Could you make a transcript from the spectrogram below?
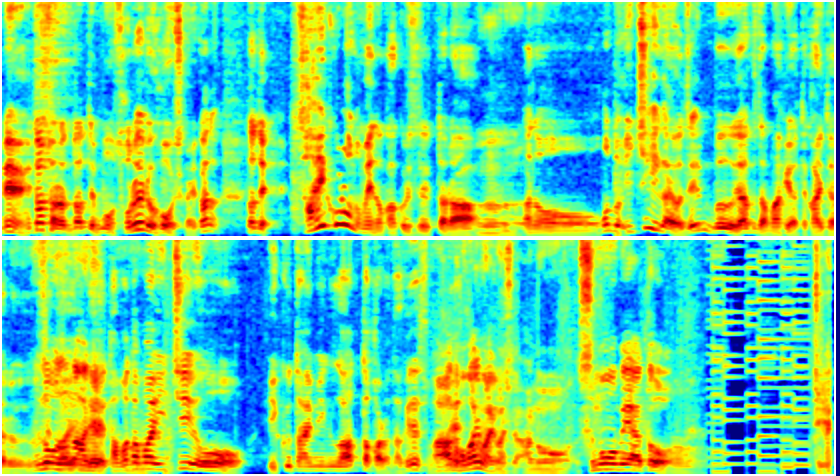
ね下手したらだってもうそれる方しかいかないだってサイコロの目の確率で言ったら、うん。あの本当1位以外は全部ヤクザマフィアって書いてあるそうそんな世界でたまたま1位を引くタイミングがあったからだけですもんね。ああと他にもありました。あの相撲部屋とうん。っていう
